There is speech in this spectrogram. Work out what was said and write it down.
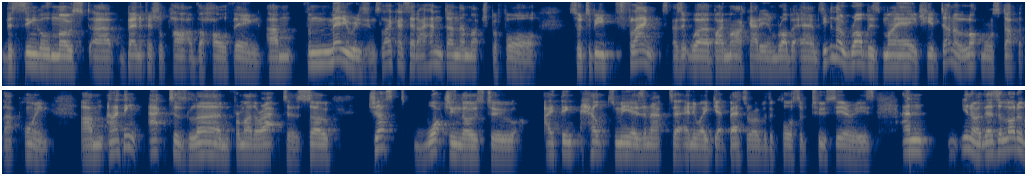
the single most uh, beneficial part of the whole thing um, for many reasons. Like I said, I hadn't done that much before. So to be flanked, as it were, by Mark Addy and Robert Emms, even though Rob is my age, he had done a lot more stuff at that point. Um, and I think actors learn from other actors. So just watching those two, I think helped me as an actor anyway get better over the course of two series. And, you know, there's a lot of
